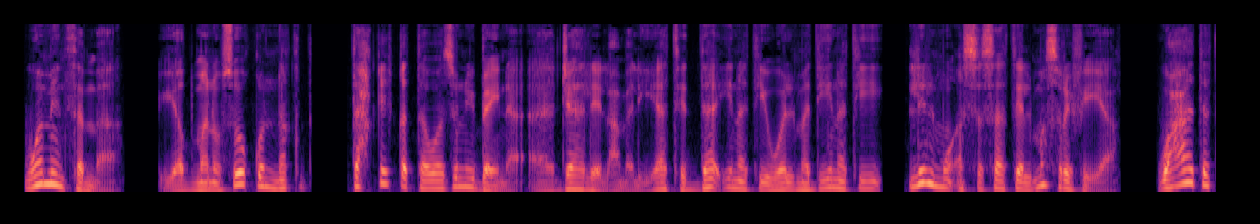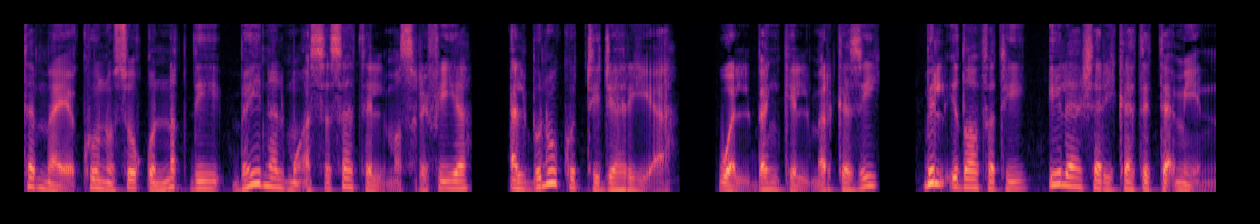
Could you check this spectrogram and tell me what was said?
ومن ثم يضمن سوق النقد تحقيق التوازن بين آجال العمليات الدائنة والمدينة للمؤسسات المصرفية. وعادة ما يكون سوق النقد بين المؤسسات المصرفية البنوك التجارية والبنك المركزي بالإضافة إلى شركات التأمين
